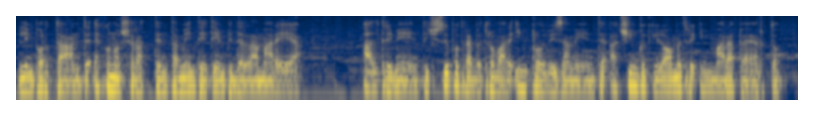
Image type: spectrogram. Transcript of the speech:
L'importante è conoscere attentamente i tempi della marea, altrimenti ci si potrebbe trovare improvvisamente a 5 km in mare aperto.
